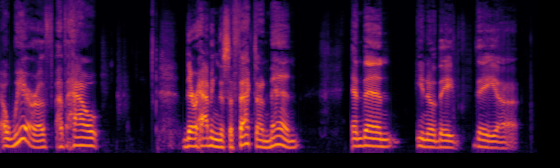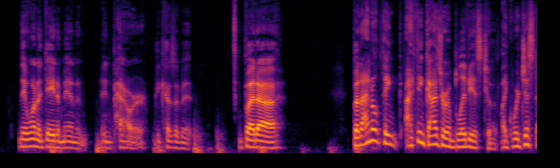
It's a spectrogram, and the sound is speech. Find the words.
aware of of how they're having this effect on men, and then you know they they uh they want to date a man in, in power because of it. But uh but I don't think I think guys are oblivious to it. Like we're just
